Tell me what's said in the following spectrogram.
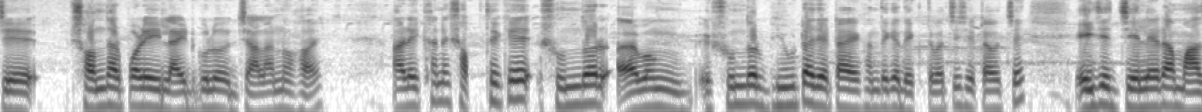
যে সন্ধ্যার পরে এই লাইটগুলো জ্বালানো হয়। আর এখানে সবথেকে সুন্দর এবং সুন্দর ভিউটা যেটা এখান থেকে দেখতে পাচ্ছি সেটা হচ্ছে এই যে জেলেরা মাছ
